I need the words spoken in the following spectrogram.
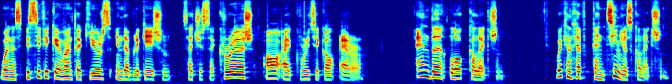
when a specific event occurs in the application, such as a crash or a critical error. And the log collection. We can have continuous collection.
